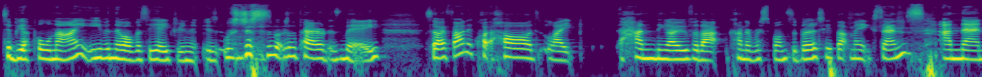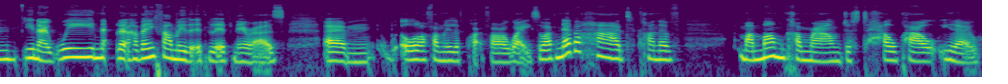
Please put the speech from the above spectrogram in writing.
to be up all night even though obviously adrian is, was just as much of the parent as me. So i found it quite hard like handing over that kind of responsibility, if that makes sense. And then, you know, we don't have any family that have lived near us. Um, all our family live quite far away. So I've never had kind of my mum come round just to help out, you know,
